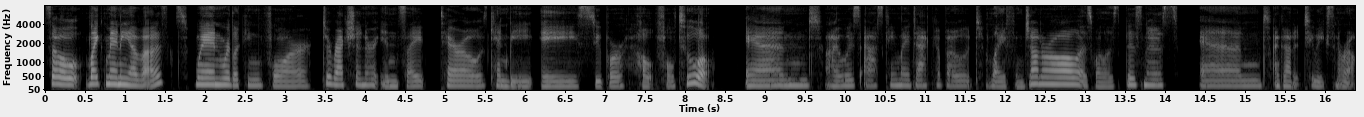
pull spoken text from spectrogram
So, like many of us, when we're looking for direction or insight, tarot can be a super helpful tool. And I was asking my deck about life in general, as well as business, and I got it two weeks in a row.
